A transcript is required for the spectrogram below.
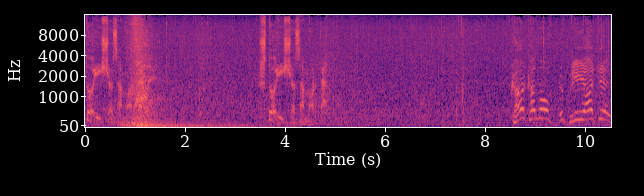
Что еще за морда? Что еще за морда? Как оно, приятель?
